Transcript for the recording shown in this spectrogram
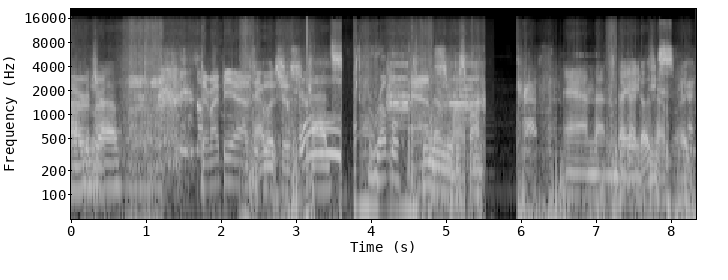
Oh, good job. There might be uh, That was just pads. rubble. Never And. And then they... That guy does have like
